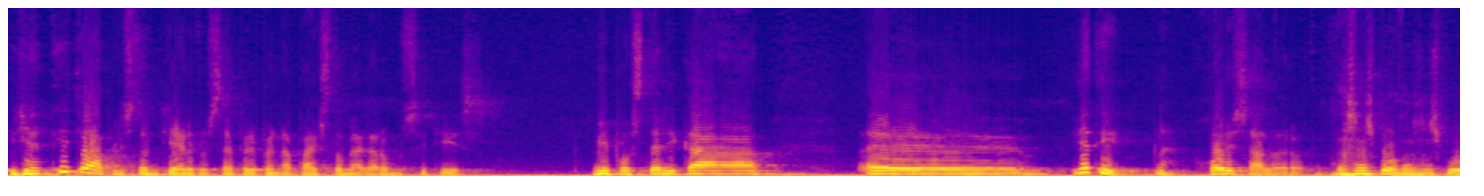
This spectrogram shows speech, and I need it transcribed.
γιατί το άπλιστον κέρδος έπρεπε να πάει στο Μέγαρο Μουσικής; Μήπως τελικά... Ε, γιατί, ναι, χωρίς άλλο ερώτημα. Θα σας πω, θα σας πω.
